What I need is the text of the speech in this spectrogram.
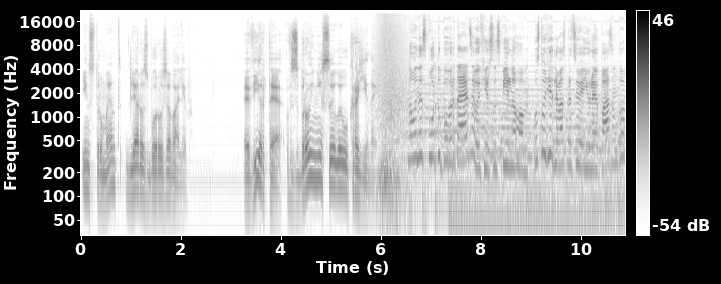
інструмент для розбору завалів. Вірте в Збройні Сили України. Новини спорту повертаються в ефір Суспільного. У студії для вас працює Юлія Пазенко.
